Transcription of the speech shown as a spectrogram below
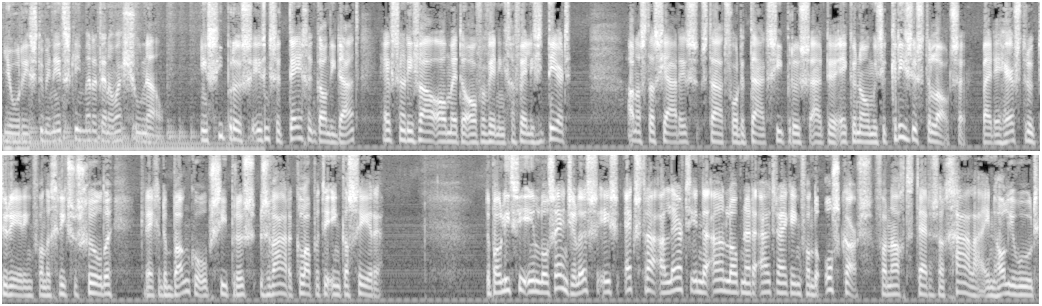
Joris Stubenitski met het NOS-journaal. In Cyprus is zijn tegenkandidaat, heeft zijn rivaal al met de overwinning gefeliciteerd. Anastasiadis staat voor de taak Cyprus uit de economische crisis te loodsen. Bij de herstructurering van de Griekse schulden kregen de banken op Cyprus zware klappen te incasseren. De politie in Los Angeles is extra alert in de aanloop naar de uitreiking van de Oscars... vannacht tijdens een gala in Hollywood.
